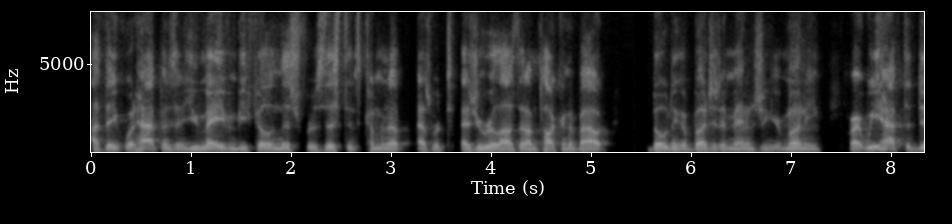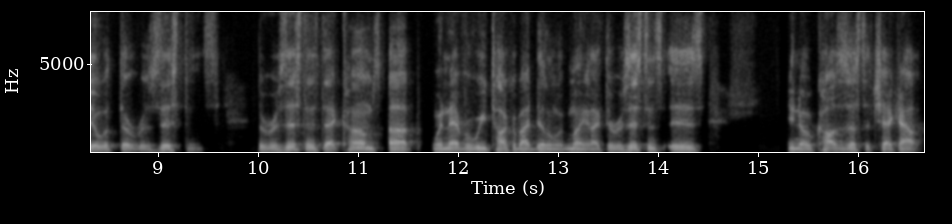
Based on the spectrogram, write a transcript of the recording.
I think what happens, and you may even be feeling this resistance coming up as we're as you realize that I'm talking about building a budget and managing your money. Right, we have to deal with the resistance, the resistance that comes up whenever we talk about dealing with money. Like the resistance is, you know, causes us to check out,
